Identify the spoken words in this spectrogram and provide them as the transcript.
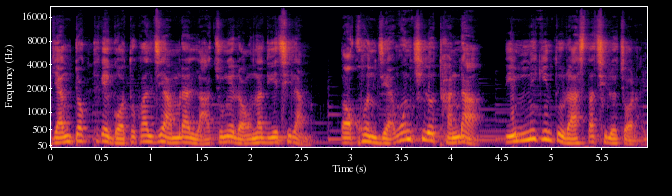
গ্যাংটক থেকে গতকাল যে আমরা লাচুংয়ে রওনা দিয়েছিলাম, তখন যেমন ছিল ঠান্ডা, তেমনি কিন্তু রাস্তা ছিল চড়াই।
